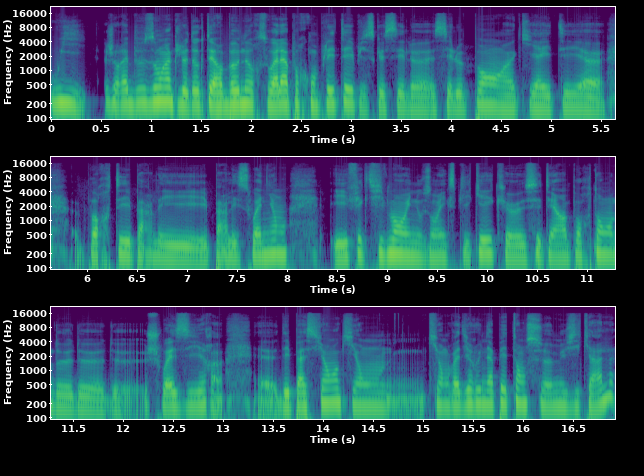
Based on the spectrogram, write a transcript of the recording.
Oui, J'aurais besoin que le docteur Bonnour soit là pour compléter, puisque c'est le, c'est le pan euh, qui a été euh, porté par les, par les soignants. Et effectivement, ils nous ont expliqué que c'était important de, de, choisir euh, des patients qui ont, qui on va dire, une appétence musicale.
